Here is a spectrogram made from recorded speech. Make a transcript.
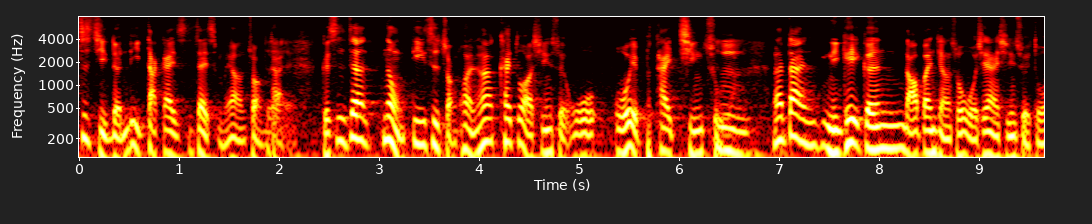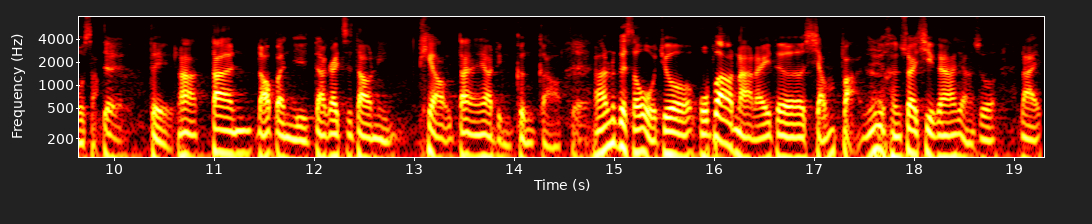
自己能力大概是在什么样的状态，可是，在那种第一次转换，他开多少薪水，我我也不太清楚。嗯，那但你可以跟老板讲说，我现在薪水多少？对对，那当然老板也大概知道你跳，当然要领更高。对，然后那个时候我就我不知道哪来的想法，因为很帅气的跟他讲说，来，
